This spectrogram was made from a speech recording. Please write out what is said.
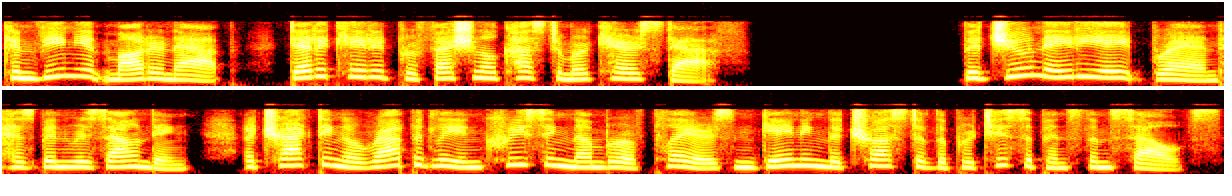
convenient modern app, dedicated professional customer care staff. The June 88 brand has been resounding, attracting a rapidly increasing number of players and gaining the trust of the participants themselves.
